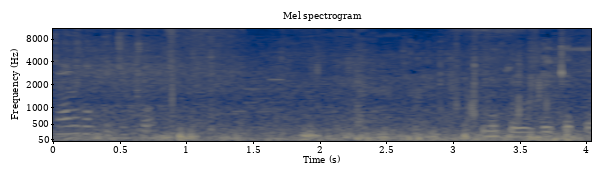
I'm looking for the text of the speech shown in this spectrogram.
자는 것부터 찍죠. 이것도 떠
